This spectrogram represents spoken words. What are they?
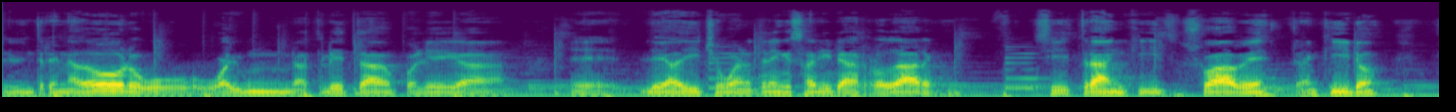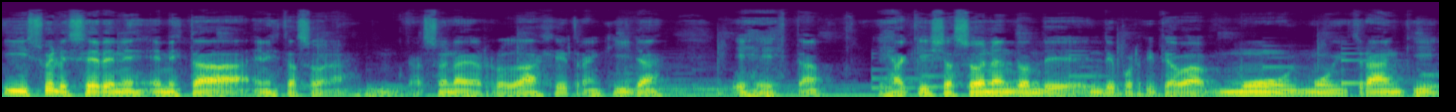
entrenador o, algún atleta colega eh, le ha dicho, bueno, tenés que salir a rodar, ¿sí? tranqui, suave, tranquilo, y suele ser en, esta, en esta zona, la zona de rodaje tranquila es esta. Es aquella zona en donde el deportista va muy, muy tranqui,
